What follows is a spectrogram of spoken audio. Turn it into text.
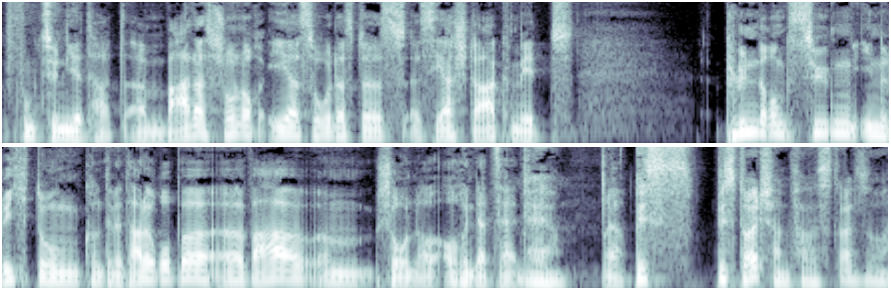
funktioniert hat? Ähm, war das schon auch eher so, dass das sehr stark mit Plünderungszügen in Richtung Kontinentaleuropa äh, war? Ähm, schon, au- auch in der Zeit. Ja, ja. Ja. Bis, bis Deutschland fast. Also,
